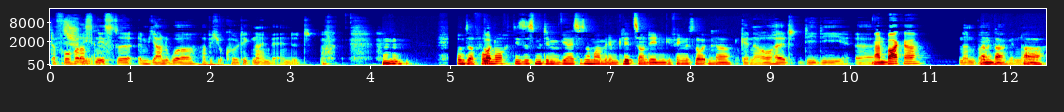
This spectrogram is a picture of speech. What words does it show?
davor war das nächste, im Januar habe ich Occultic 9 beendet. und davor What? noch dieses mit dem, wie heißt es nochmal, mit dem Glitzer und den Gefängnisleuten da. Genau, halt die, die. Äh, Nanbaka. Nanbaka, Nanbaka. genau. Ah,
